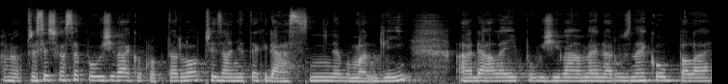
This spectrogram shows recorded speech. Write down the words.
Ano, přeslička se používá jako kloktadlo při zánětech dásní nebo mandlí a dále ji používáme na různé koupele,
